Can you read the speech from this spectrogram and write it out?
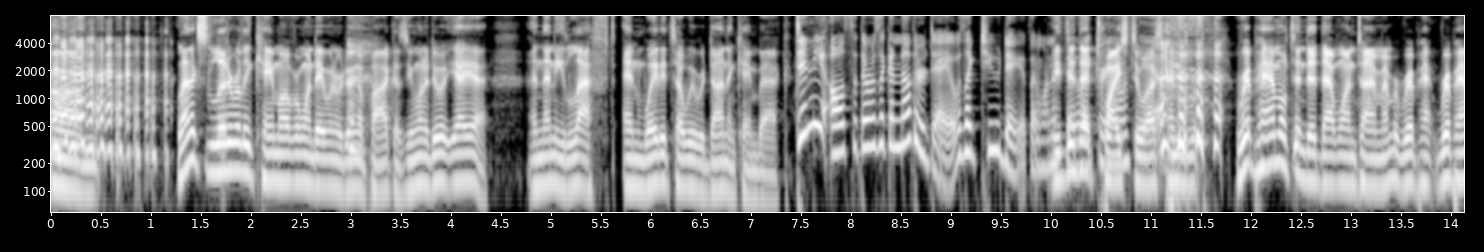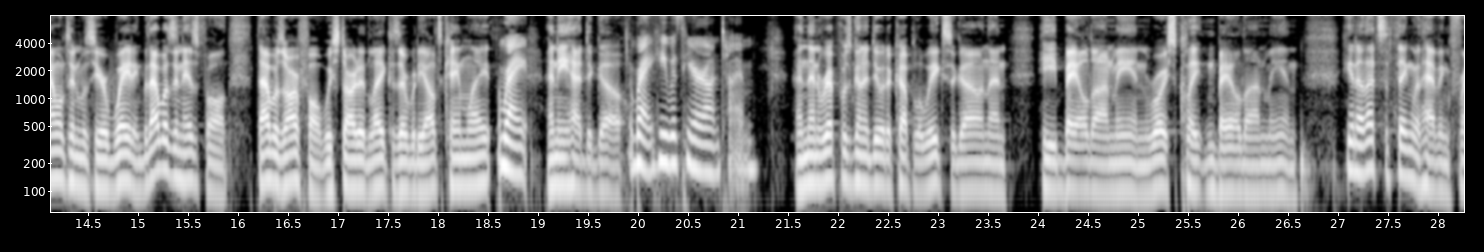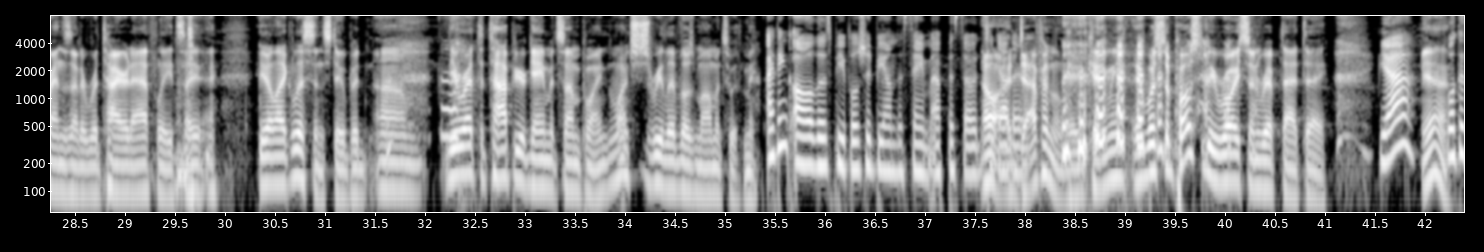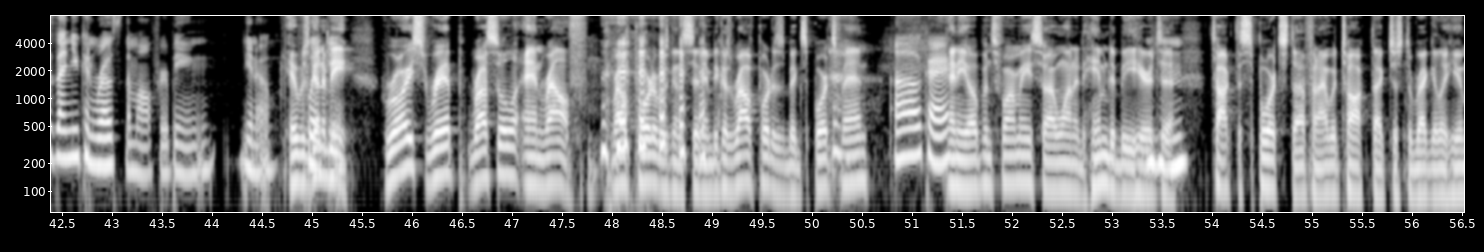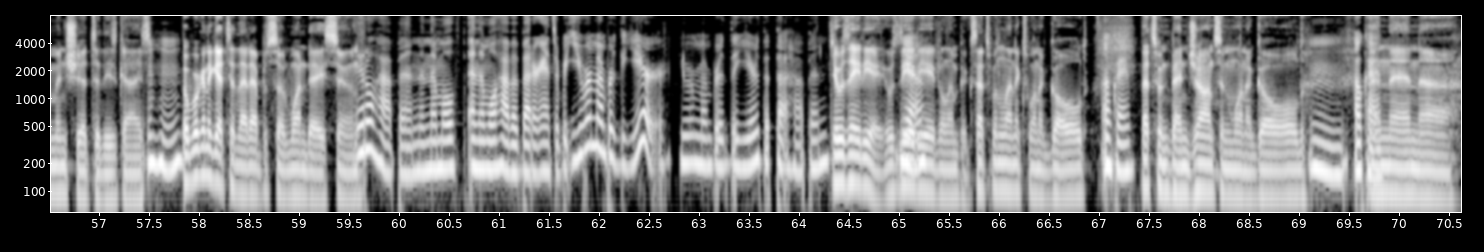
Um, Lennox literally came over one day when we were doing a podcast. You want to do it? Yeah, yeah. And then he left and waited till we were done and came back. Didn't he also? There was like another day. It was like two days. I want to. He did that twice to us, and Rip Hamilton did that one time. Remember, Rip ha- Rip Hamilton was here waiting, but that wasn't his fault. That was our fault. We started late because everybody else came late, Right. and he had to go. Right. He was here on time. And then Rip was going to do it a couple of weeks ago, and then he bailed on me, and Royce Clayton bailed on me, and you know that's the thing with having friends that are retired athletes. I, you're like, listen, stupid, um, you were at the top of your game at some point. Why don't you just relive those moments with me? I think all of those people should be on the same episode Oh, I together. definitely. Are you kidding me? It was supposed to be Royce and Rip that day. Yeah. Yeah. Well, because then you can roast them all for being, you know, It was going to be Royce, Rip, Russell, and Ralph. Ralph Porter was going to sit in because Ralph Porter is a big sports fan. Oh, okay. and he opens for me so i wanted him to be here to Mhm. talk the sports stuff and i would talk like just the regular human shit to these guys Mhm. but we're gonna get to that episode one day soon It'll happen, and then we'll and then we'll have a better answer. But you remember the year? You remember the year that that happened? it was 88 it was the Yeah. 88 olympics that's when lennox won a gold Okay. that's when ben johnson won a gold Mm, okay. and then uh,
